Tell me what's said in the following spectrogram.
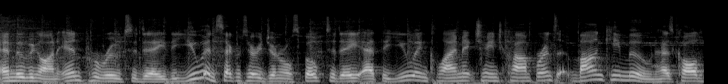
And moving on, in Peru today, the UN Secretary General spoke today at the UN Climate Change Conference. Ban Ki-moon has called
